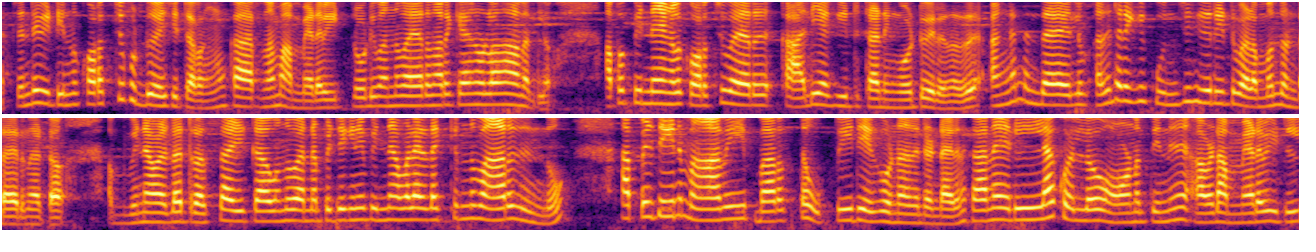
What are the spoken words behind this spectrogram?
അച്ഛന്റെ വീട്ടിൽ നിന്ന് കുറച്ച് ഫുഡ് കഴിച്ചിട്ട് ഇറങ്ങും. കാരണം അമ്മയുടെ വീട്ടിലോടി വന്ന് വയറ് നിറയ്ക്കാനുള്ളതാണല്ലോ. അപ്പോൾ പിന്നെ ഞങ്ങൾ കുറച്ച് വയറ് കാലിയാക്കിയിട്ടിട്ടാണ് ഇങ്ങോട്ട് വരുന്നത്. അങ്ങനെ എന്തായാലും അതിന്റെ ഇടയ്ക്ക് കുഞ്ചു കയറിയിട്ട് വിളമ്പുന്നുണ്ടായിരുന്നു കേട്ടോ. അപ്പോൾ പിന്നെ അവളുടെ ഡ്രസ്സ് അഴിക്കാമെന്ന് പറഞ്ഞപ്പോഴത്തേക്കിന് പിന്നെ അവൾ ഇടയ്ക്കൊന്ന് മാറി നിന്നു. അപ്പോഴത്തേക്കിനും മാമി വറുത്ത ഉപ്പേരിയൊക്കെ കൊണ്ടുവന്നിട്ടുണ്ടായിരുന്നു. കാരണം എല്ലാ കൊല്ലവും ഓണത്തിന് അവിടെ അമ്മയുടെ വീട്ടിൽ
